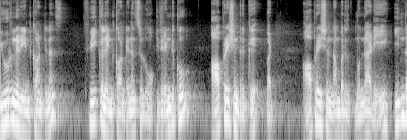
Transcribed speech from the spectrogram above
யூரினரி இன்கான்டினன்ஸ் ஃபீக்கல் இன்கான்டினன்ஸ் சொல்லுவோம். இது ரெண்டுக்கும் ஆப்ரேஷன் இருக்குது பட் ஆப்ரேஷன் நம்புறதுக்கு முன்னாடி இந்த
